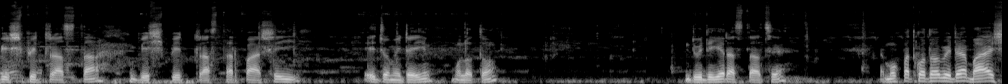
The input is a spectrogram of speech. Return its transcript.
বিশ ফিট রাস্তা। বিশ ফিট রাস্তার পাশেই এই জমিটাই মূলত। দুই দিকে রাস্তা আছে। মুখপাত কত হবে এটা? বাইশ।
